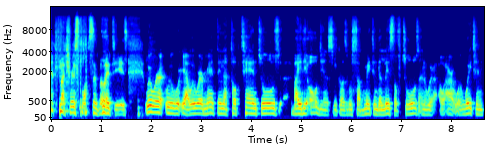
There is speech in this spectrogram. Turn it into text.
much responsibilities. We were we were yeah we were maintaining a top ten tools by the audience because we're submitting the list of tools, and we're are, we're waiting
